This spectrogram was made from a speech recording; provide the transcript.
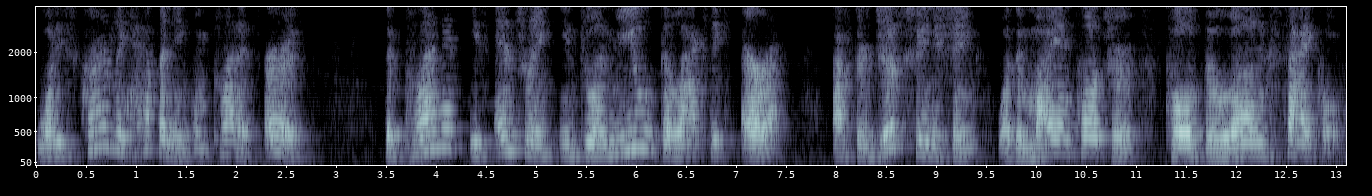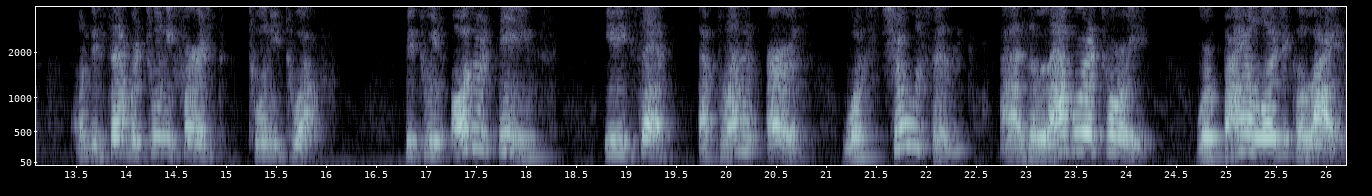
what is currently happening on planet Earth, the planet is entering into a new galactic era after just finishing what the Mayan culture called the long cycle on December 21st, 2012. Between other things, it is said that planet Earth was chosen as a laboratory where biological life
